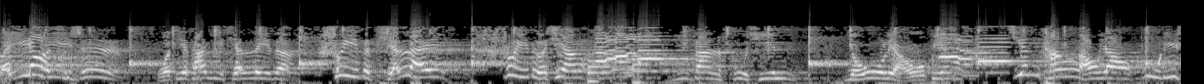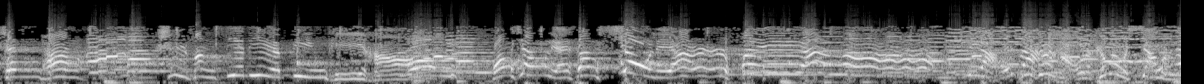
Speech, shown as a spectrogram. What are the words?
为的是我爹他一天累的睡得甜来睡得香。一旦父亲有了病，煎汤熬药不离身旁，侍奉爹爹病体好，黄香脸上笑脸儿飞呀。爹呀，儿子，你好了，可把我吓懵了。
